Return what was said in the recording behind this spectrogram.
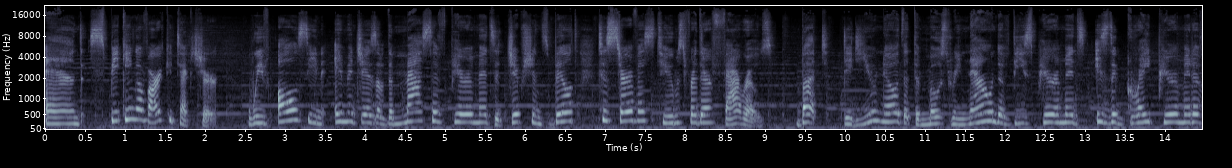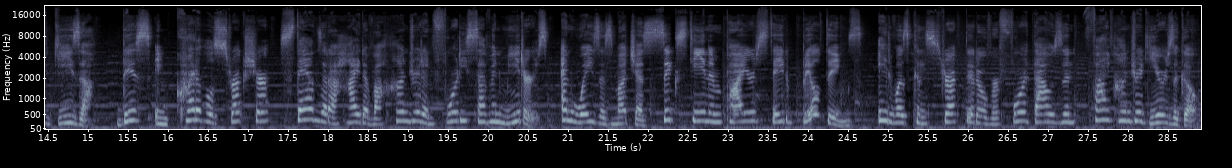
And speaking of architecture, we've all seen images of the massive pyramids Egyptians built to serve as tombs for their pharaohs. But did you know that the most renowned of these pyramids is the Great Pyramid of Giza? This incredible structure stands at a height of 147 meters and weighs as much as 16 Empire State Buildings. It was constructed over 4,500 years ago,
